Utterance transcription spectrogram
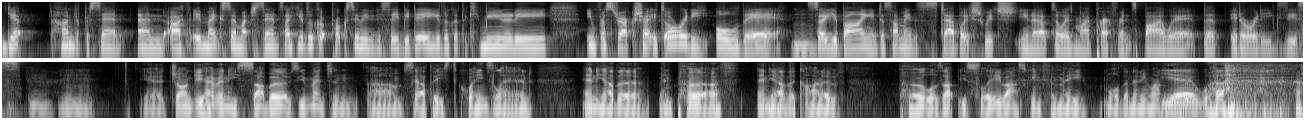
Yep, hundred percent. And I th- it makes so much sense. Like you look at proximity to CBD, you look at the community infrastructure. It's already all there. Mm. So you're buying into something that's established, which you know that's always my preference. Buy where the, it already exists. Mm. Mm. Yeah, John, do you have any suburbs? You mentioned um, southeast Queensland. Any other, and Perth, any other kind of pearlers up your sleeve asking for me more than anyone? Yeah, But- well,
